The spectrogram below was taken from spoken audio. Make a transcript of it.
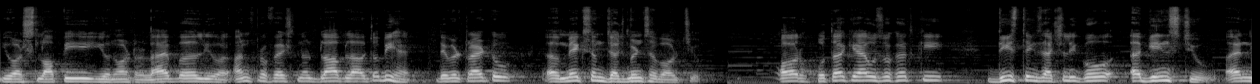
you are sloppy you are not reliable you are unprofessional blah blah जो भी है they will try to make some judgements about you और होता क्या है उस वक्त कि these things actually go against you and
